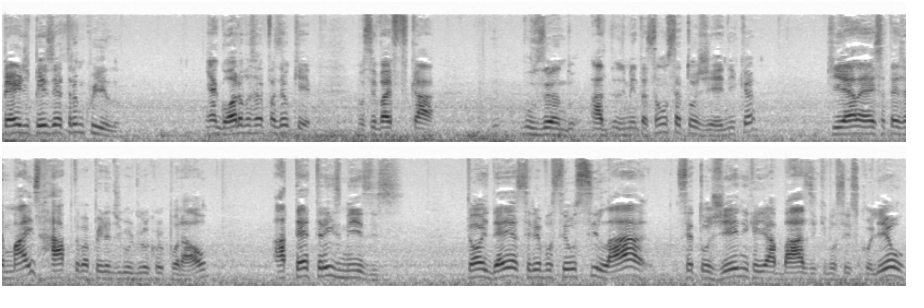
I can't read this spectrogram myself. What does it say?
perde peso e é tranquilo. E agora você vai fazer o quê? Você vai ficar usando a alimentação cetogênica, que ela é a estratégia mais rápida para perda de gordura corporal, até três meses. Então a ideia seria você oscilar cetogênica e a base que você escolheu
